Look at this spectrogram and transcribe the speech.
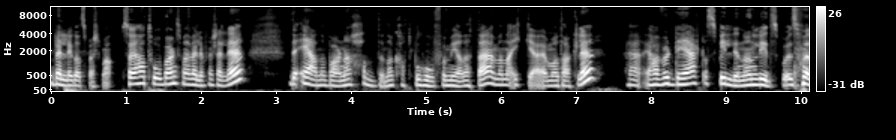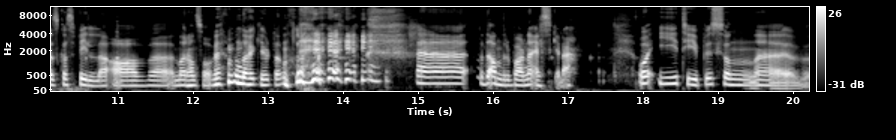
Veldig godt spørsmål. Så jeg har to barn som er veldig forskjellige. Det ene barnet hadde nok hatt behov for mye av dette, men er ikke mottakelig. Eh, Jeg har vurdert å spille inn noen lydspor som jeg skal spille av eh, når han sover, men det har jeg ikke gjort ennå. Det andre barnet elsker det. Og i typisk sånn uh,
